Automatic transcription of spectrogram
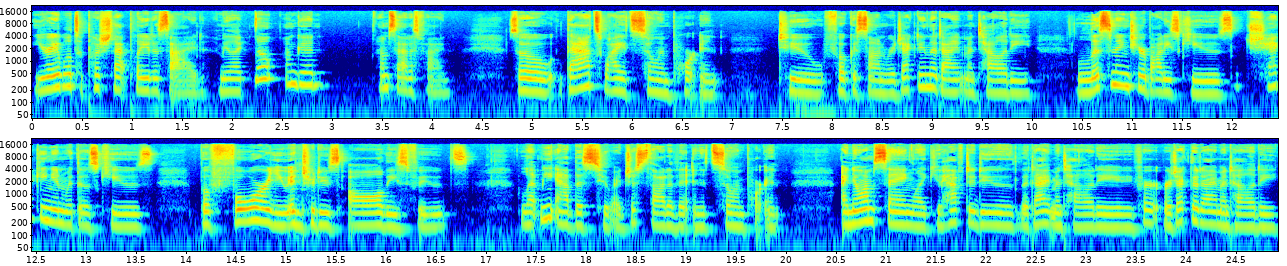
you're able to push that plate aside and be like, no, I'm good. I'm satisfied. So that's why it's so important to focus on rejecting the diet mentality, listening to your body's cues, checking in with those cues before you introduce all these foods. Let me add this too. I just thought of it and it's so important. I know I'm saying like you have to do the diet mentality, reject the diet mentality,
